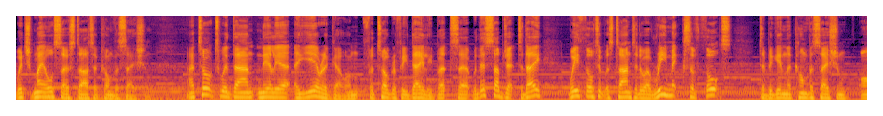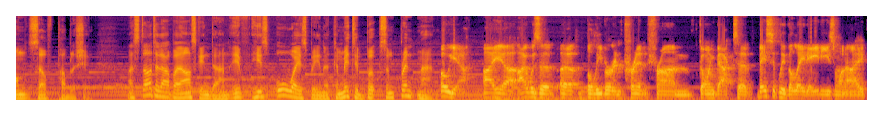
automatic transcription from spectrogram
which may also start a conversation. I talked with Dan nearly a, year ago on Photography Daily, but uh, with this subject today, we thought it was time to do a remix of thoughts to begin the conversation on self publishing. I started out by asking Dan if he's always been a committed books and print man. Oh yeah, I uh, I was a, a believer in print from going back to basically the late '80s when I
